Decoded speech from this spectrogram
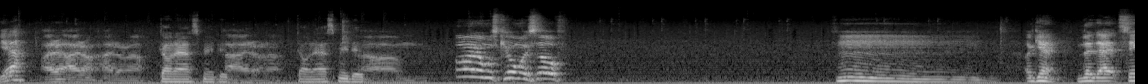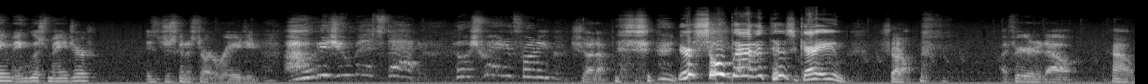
Yeah, I, don't- I don't I don't know. Don't ask me, dude. I don't know. Don't ask me, dude. Um, I almost killed myself. Hmm. Again, th- that same English major is just gonna start raging. How did you miss that? It was right in front of you. Shut up. You're so bad at this game. Shut up. I figured it out. How?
